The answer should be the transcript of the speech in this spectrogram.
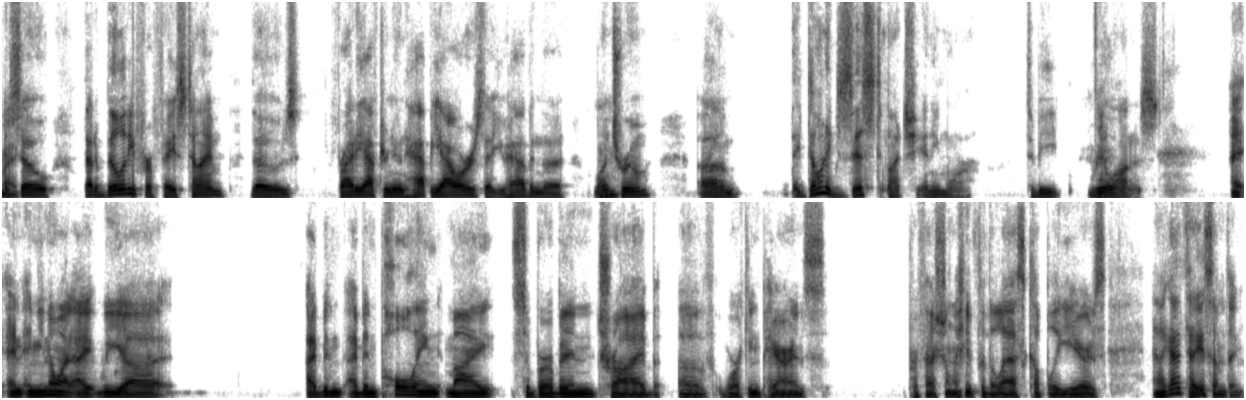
And so that ability for FaceTime, those Friday afternoon happy hours that you have in the Mm-hmm. lunchroom, um, they don't exist much anymore, to be real honest. I- and and you know what? I we uh i've been i've been polling my suburban tribe of working parents professionally for the last couple of years and i got to tell you something.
